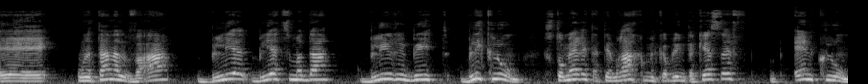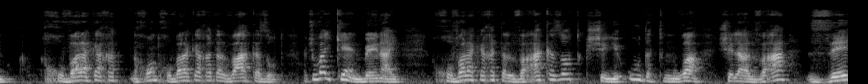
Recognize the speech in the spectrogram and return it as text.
אה, הוא נתן הלוואה בלי, בלי הצמדה, בלי ריבית, בלי כלום. זאת אומרת, אתם רק מקבלים את הכסף, אין כלום. חובה לקחת, נכון? חובה לקחת הלוואה כזאת. התשובה היא כן, בעיניי. חובה לקחת הלוואה כזאת כשייעוד התמורה של ההלוואה זה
